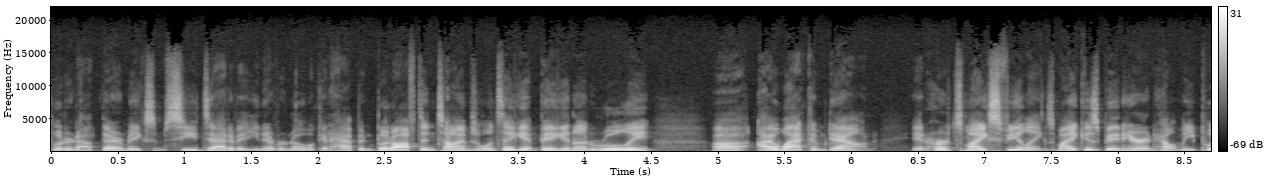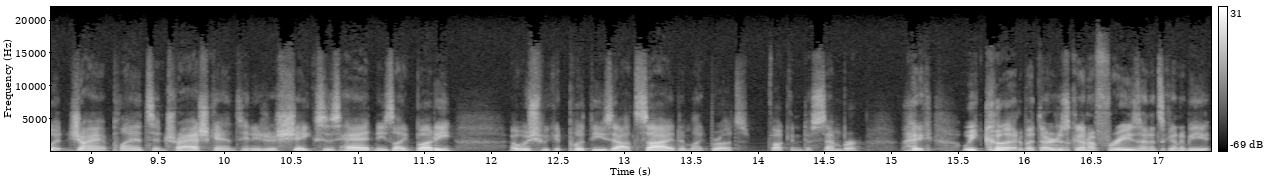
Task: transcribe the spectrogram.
put it out there, make some seeds out of it. You never know what could happen. But oftentimes, once they get big and unruly, uh, I whack them down. It hurts Mike's feelings. Mike has been here and helped me put giant plants in trash cans, and he just shakes his head and he's like, "Buddy, I wish we could put these outside." I'm like, "Bro, it's fucking December. Like we could, but they're just gonna freeze, and it's gonna be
